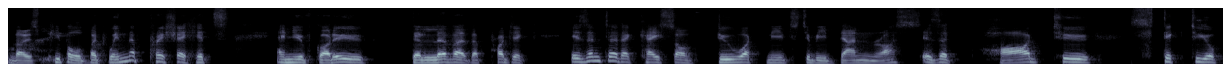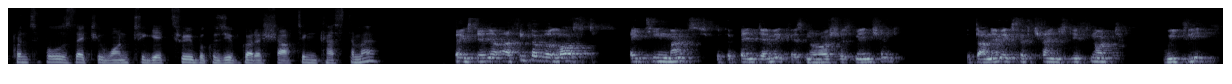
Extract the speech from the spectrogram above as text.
those people, but when the pressure hits and you've got to deliver the project, isn't it a case of do what needs to be done, Ross? Is it hard to stick to your principles that you want to get through because you've got a shouting customer? Thanks, Daniel. I think over the last 18 months with the pandemic, as Narosh has mentioned, the dynamics have changed, if not weekly,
